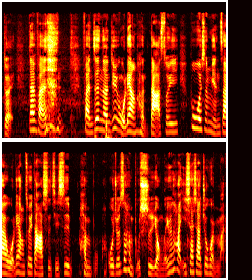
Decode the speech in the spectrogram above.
对，但反正 反正呢，因为我量很大，所以布卫生棉在我量最大时期是很不，我觉得是很不适用的，因为它一下下就会满。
